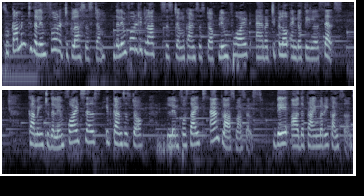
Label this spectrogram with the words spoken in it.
So coming to the lymphoreticular system, the lymphoreticular system consists of lymphoid and reticuloendothelial cells. Coming to the lymphoid cells, it consists of lymphocytes and plasma cells. They are the primary concerns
